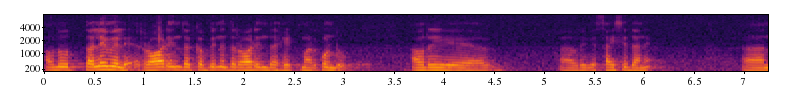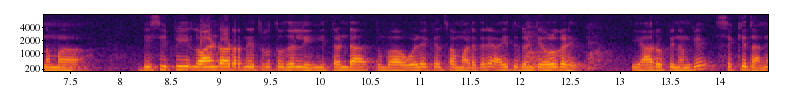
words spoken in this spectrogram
ಅವನು ತಲೆ ಮೇಲೆ ರಾಡಿಂದ, ಕಬ್ಬಿಣದ ರಾಡಿಂದ ಹಿಟ್ ಮಾಡಿಕೊಂಡು ಅವರಿಗೆ ಅವರಿಗೆ ಸಾಯಿಸಿದ್ದಾನೆ. ನಮ್ಮ D C P law and order ನೇತೃತ್ವದಲ್ಲಿ ಈ ತಂಡ ತುಂಬ ಒಳ್ಳೆಯ ಕೆಲಸ ಮಾಡಿದರೆ ಐದು ಗಂಟೆ ಒಳಗಡೆ ಈ ಆರೋಪಿ ನಮಗೆ ಸಿಕ್ಕಿದ್ದಾನೆ.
